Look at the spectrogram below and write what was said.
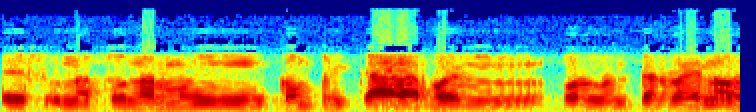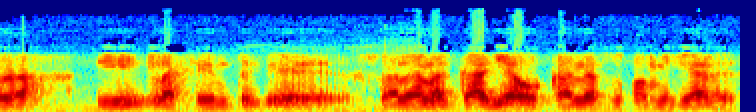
Es una zona muy complicada por el, por el terreno, ¿verdad? Y la gente que sale a la calle a buscarle a sus familiares.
